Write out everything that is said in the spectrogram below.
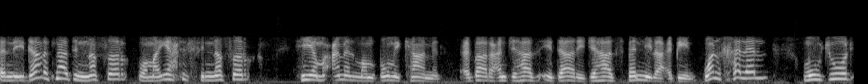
إن إدارة نادي النصر وما يحدث في النصر هي عمل منظومي كامل عبارة عن جهاز إداري جهاز فني لاعبين. والخلل موجود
